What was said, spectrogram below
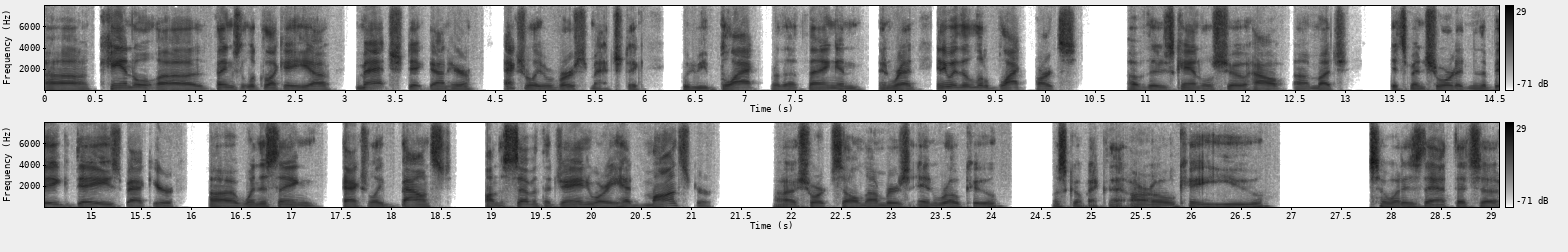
uh, candle uh, things that look like a uh, matchstick down here, actually a reverse matchstick, would be black for the thing and, and red. Anyway, the little black parts of those candles show how uh, much it's been shorted. And the big days back here, uh, when this thing actually bounced on the 7th of January, had monster uh, short sell numbers in Roku. Let's go back to that R O K U. So what is that? That's uh,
